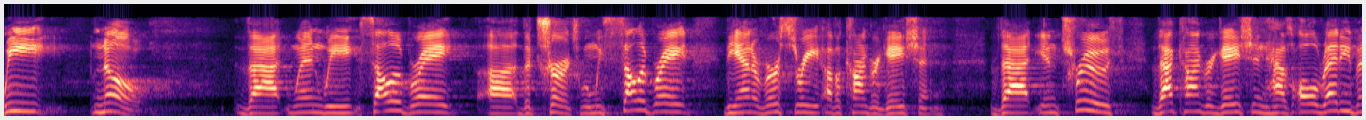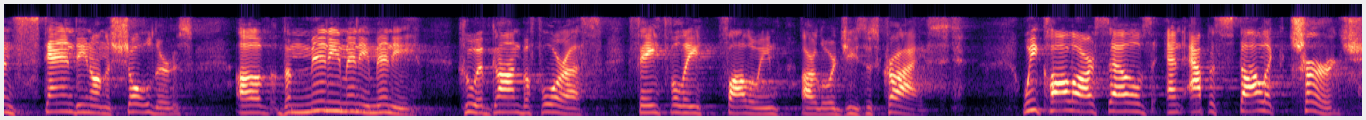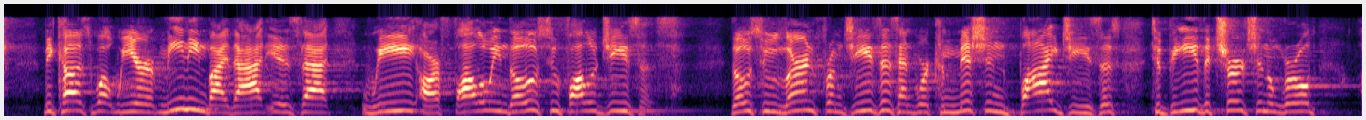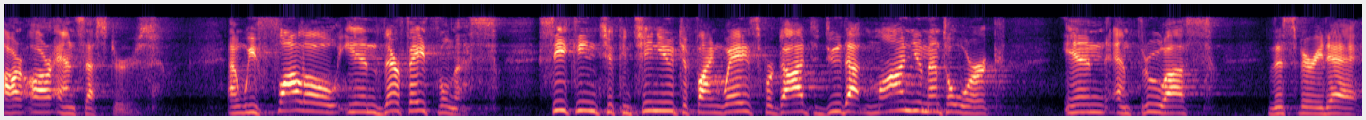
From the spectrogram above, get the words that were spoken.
We know that when we celebrate uh, the church, when we celebrate the anniversary of a congregation, that in truth, that congregation has already been standing on the shoulders of the many, many, many who have gone before us, faithfully following our Lord Jesus Christ. We call ourselves an apostolic church because what we are meaning by that is that we are following those who follow Jesus, those who learn from Jesus and were commissioned by Jesus to be the church in the world are our ancestors. And we follow in their faithfulness, seeking to continue to find ways for God to do that monumental work in and through us this very day.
